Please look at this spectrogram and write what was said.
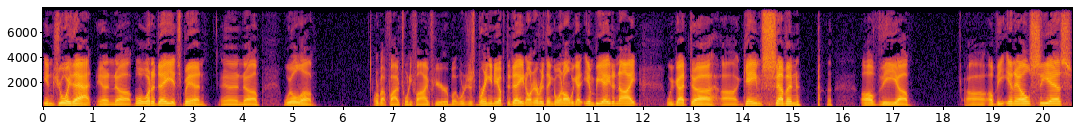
enjoy that. And, uh, boy, what a day it's been. And uh, we'll uh, we're about 525 here, but we're just bringing you up to date on everything going on. We got NBA tonight. We've got uh, uh, Game Seven of the uh, uh of the NLCS.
